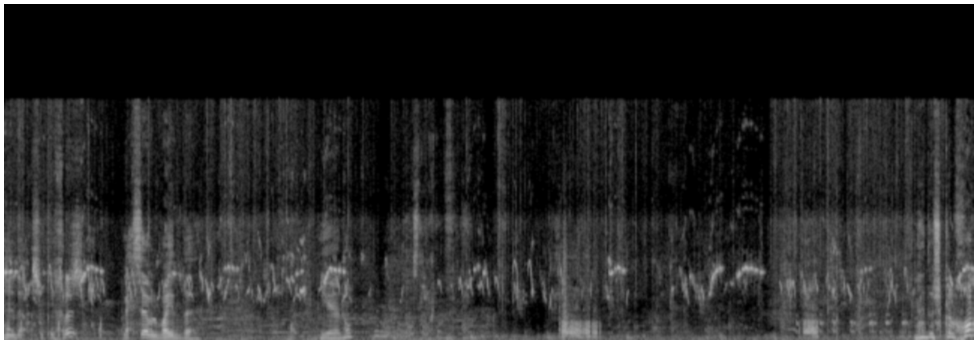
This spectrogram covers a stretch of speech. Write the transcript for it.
هذا شو كيخرج؟ على حساب البيض ديالو. هادو شكل خر.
